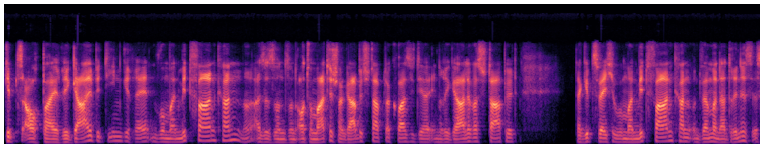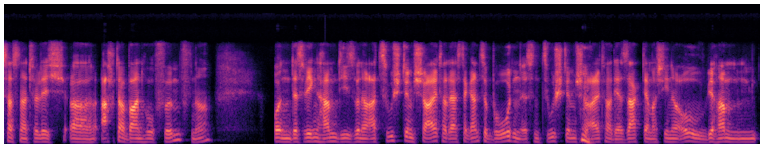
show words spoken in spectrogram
gibt's auch bei Regalbediengeräten, wo man mitfahren kann. Ne? Also so ein, so ein automatischer Gabelstapler quasi, der in Regale was stapelt. Da gibt's welche, wo man mitfahren kann. Und wenn man da drin ist, ist das natürlich äh, Achterbahn hoch fünf. Ne? Und deswegen haben die so eine Art Zustimmschalter. Da ist der ganze Boden ist ein Zustimmschalter, der sagt der Maschine, oh, wir haben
